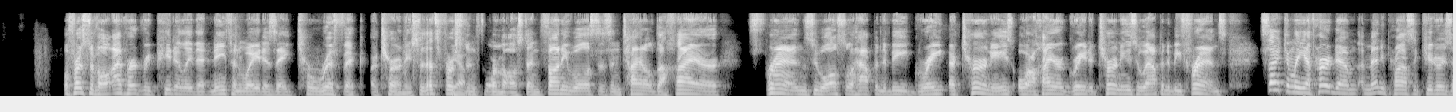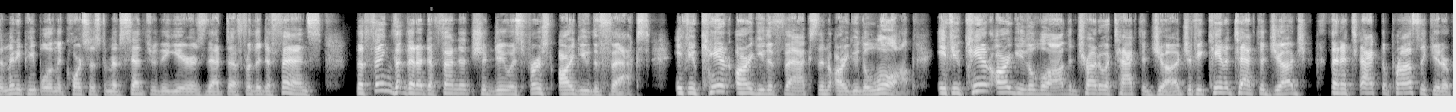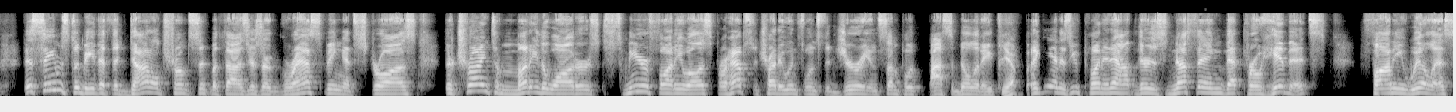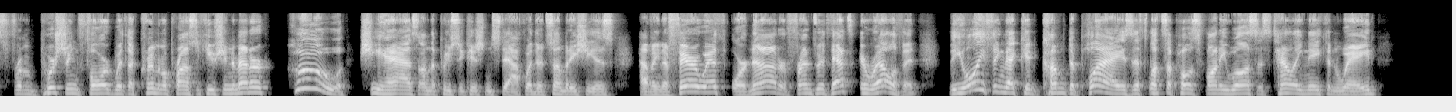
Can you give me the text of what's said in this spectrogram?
Well, first of all, I've heard repeatedly that Nathan Wade is a terrific attorney. So that's first and foremost. And Fani Willis is entitled to hire friends who also happen to be great attorneys or hire great attorneys who happen to be friends. Secondly, I've heard um, many prosecutors and many people in the court system have said through the years that uh, for the defense, the thing that, that a defendant should do is first argue the facts. If you can't argue the facts, then argue the law. If you can't argue the law, then try to attack the judge. If you can't attack the judge, then attack the prosecutor. This seems to be that the Donald Trump sympathizers are grasping at straws. They're trying to muddy the waters, smear Fani Willis, perhaps to try to influence the jury in some possibility. Yep. But again, as you pointed out, there's nothing that prohibits Fani Willis from pushing forward with a criminal prosecution, no matter who she has on the prosecution staff, whether it's somebody she is having an affair with or not, or friends with, that's irrelevant. The only thing that could come to play is if, let's suppose, Fani Willis is telling Nathan Wade,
